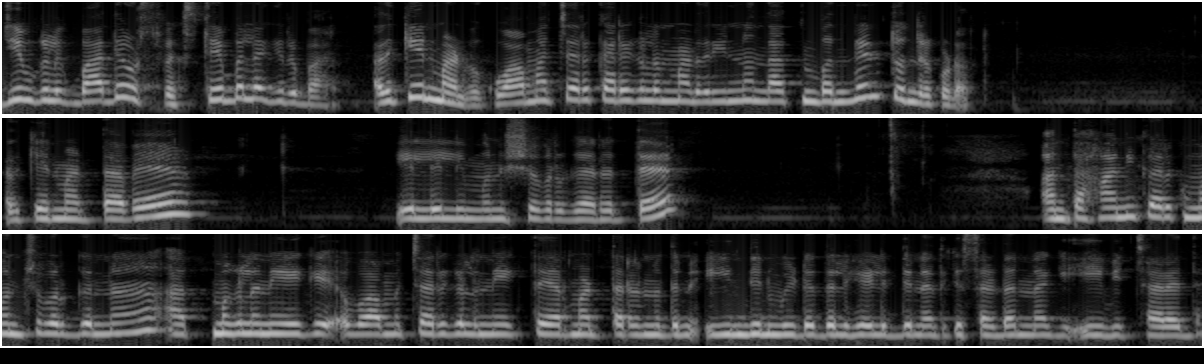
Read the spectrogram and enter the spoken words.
ಜೀವಗಳಿಗೆ ಬಾಧೆ ಹೊಡಿಸ್ಬೇಕು ಸ್ಟೇಬಲ್ ಆಗಿರಬಾರ್ದು. ಅದಕ್ಕೇನು ಮಾಡಬೇಕು? ವಾಮಾಚಾರ ಕಾರ್ಯಗಳನ್ನು ಮಾಡಿದ್ರೆ ಇನ್ನೊಂದು ಆತ್ಮ ಬಂದ್ರೇನು ತೊಂದರೆ ಕೊಡೋದು. ಅದಕ್ಕೇನು ಮಾಡ್ತಾವೆ? ಎಲ್ಲೆಲ್ಲಿ ಮನುಷ್ಯ ವರ್ಗ ಇರುತ್ತೆ? ಅಂತ ಹಾನಿಕಾರಕ ಮನುಷ್ಯವರ್ಗನ ಆತ್ಮಗಳನ್ನ ಹೇಗೆ, ವಾಮಚಾರಿಗಳನ್ನ ಹೇಗೆ ತಯಾರು ಮಾಡ್ತಾರೆ ಅನ್ನೋದನ್ನು ಹಿಂದಿನ ವೀಡಿಯೋದಲ್ಲಿ ಹೇಳಿದ್ದೇನೆ. ಅದಕ್ಕೆ ಸಡನ್ನಾಗಿ ಈ ವಿಚಾರ ಇದೆ.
